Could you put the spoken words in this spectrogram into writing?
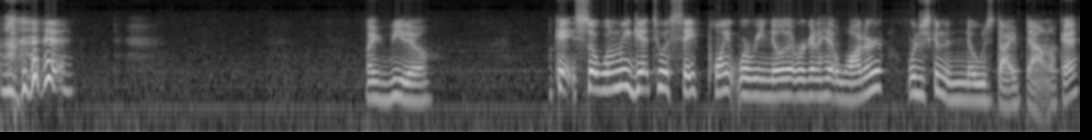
like Vito. Okay, so when we get to a safe point where we know that we're gonna hit water, we're just gonna nose dive down, okay?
